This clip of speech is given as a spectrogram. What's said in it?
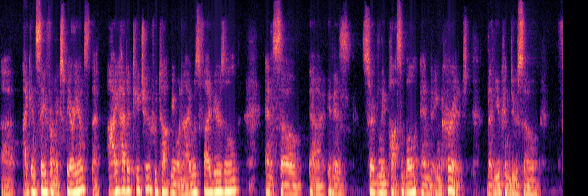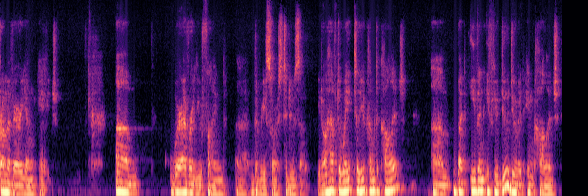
uh, I can say from experience that I had a teacher who taught me when I was five years old. And so uh, it is certainly possible and encouraged that you can do so from a very young age, um, wherever you find uh, the resource to do so. You don't have to wait till you come to college. Um, but even if you do do it in college,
